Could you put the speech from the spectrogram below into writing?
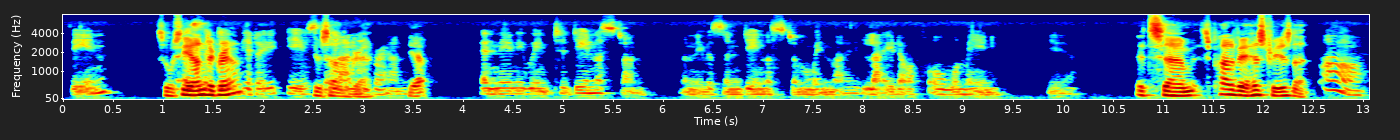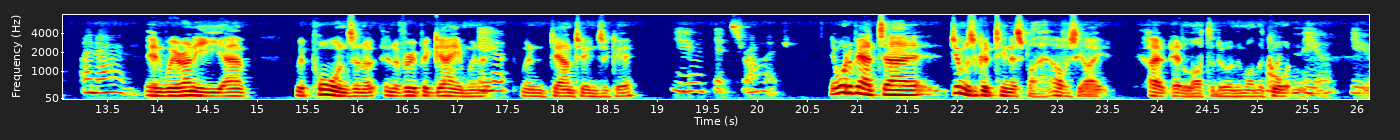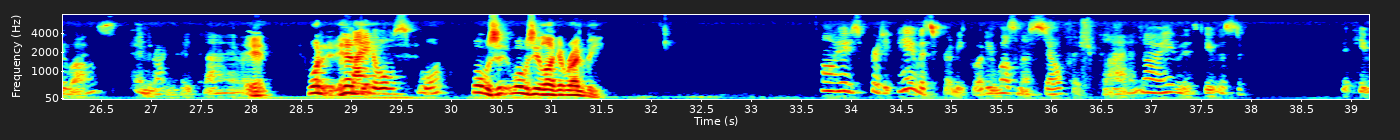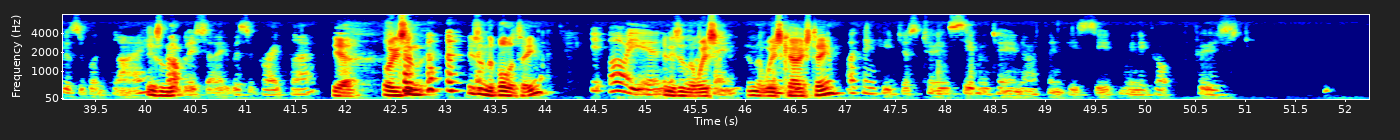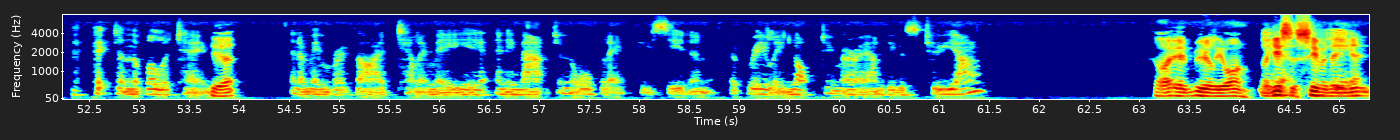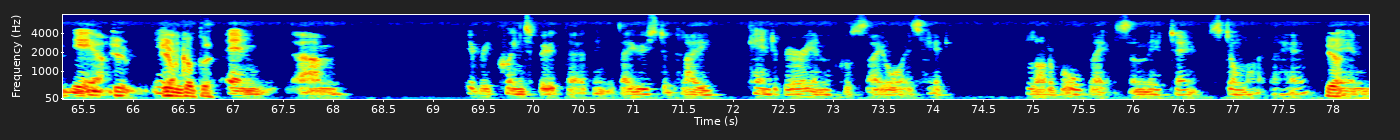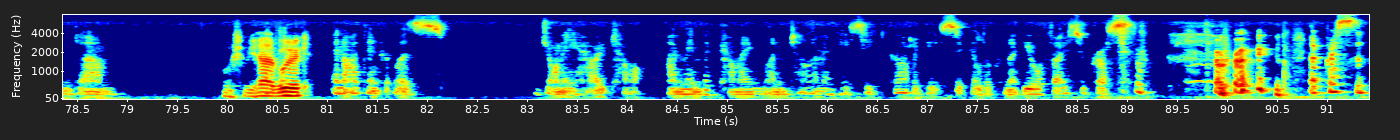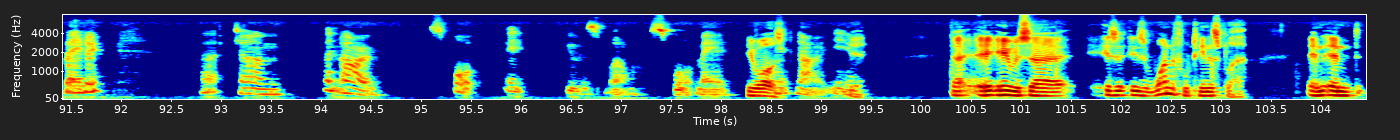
then. So was he underground? deputy. Yes, He was underground. underground. Yeah. And then he went to Denniston, and he was in Denniston when they laid off all the men. Yeah. It's um it's part of our history, isn't it? Oh, I know. And we're only uh, we're pawns in a in a very big game when Yeah. it when downturns occur. Right. Now, what about uh, Jim? Was a good tennis player. Obviously, I I had a lot to do with him on the court. Oh, yeah, you was. And rugby player. And And what how, played all sport. what was it? What was he like at rugby? Oh, he was pretty. He was pretty good. He wasn't a selfish player. No, he was. He was a. He was a good player. He'd He's in the- probably say he was a great player. Yeah. Well, he's in he's in the Buller team, Yeah, oh yeah, and he's in the west team. in the West And he- Coast team. I think he just turned 17, I think he said, when he got first picked in the bulletin. Yeah. And I remember a guy telling me, yeah, and he marked in all black, he said, and it really knocked him around. He was too young. Oh, early on. I guess it's seventeen. yeah, yeah, you- you Yeah. haven't got the And um, every Queen's birthday, I think they used to play Canterbury, and of course they always had a lot of All Blacks in their team, still like they have. Yeah. And um, well, should be hard work. And I think it was Johnny Hotop. I remember coming one time and he said, God, I get sick of looking at your face across the, the room, across the paddock. But, um, but no, sport. He, he was, well, sport mad. He was. No, yeah. Yeah. Uh, he, he was. Uh, he's, a, he's a wonderful tennis player, and and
